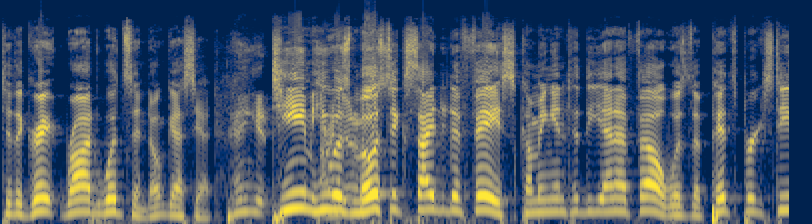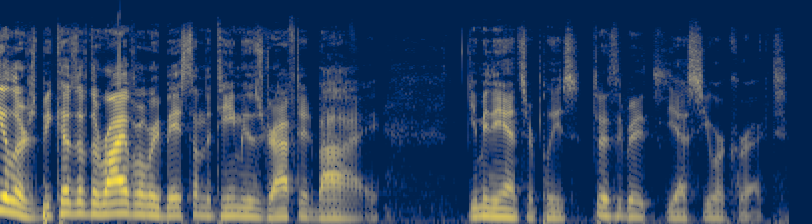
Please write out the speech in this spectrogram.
to the great Rod Woodson. Don't guess yet. Dang it. Team he I was know. most excited to face coming into the NFL was the Pittsburgh Steelers because of the rivalry based on the team he was drafted by. Give me the answer, please. Jessie Bates. Yes, you are correct.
